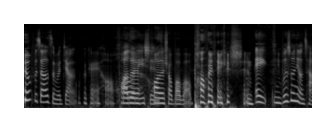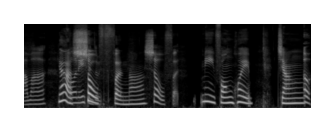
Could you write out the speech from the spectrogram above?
又不知道怎么讲。OK，好，花的花的小宝宝，pollination。哎，你不是说你有查吗？Yeah，授粉啊，授粉。蜜蜂会将哦，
